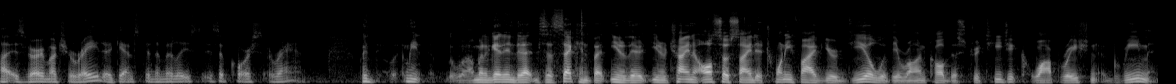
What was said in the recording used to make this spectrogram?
Uh, is very much arrayed against in the Middle East is, of course, Iran. But I mean, well, I'm going to get into that in a second. But you know, you know, China also signed a 25-year deal with Iran called the Strategic Cooperation Agreement.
